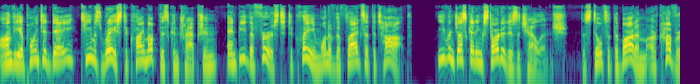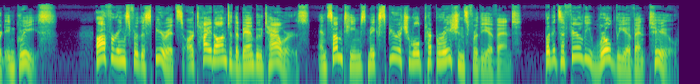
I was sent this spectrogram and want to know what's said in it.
On the appointed day, teams race to climb up this contraption and be the first to claim one of the flags at the top. Even just getting started is a challenge. The stilts at the bottom are covered in grease. Offerings for the spirits are tied onto the bamboo towers, and some teams make spiritual preparations for the event. But it's a fairly worldly event, too.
